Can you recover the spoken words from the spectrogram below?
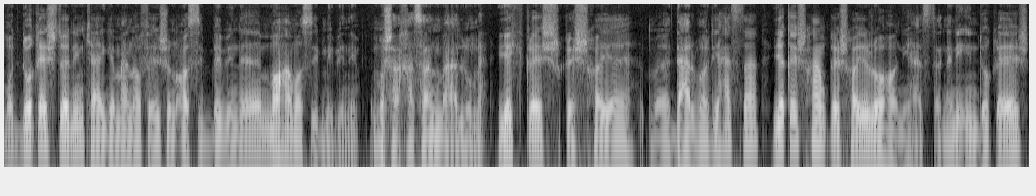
ما دو قش داریم که اگه منافعشون آسیب ببینه ما هم آسیب می‌بینیم. مشخصا معلومه. یک قش قش های درباری هستن یک قش هم قش های روحانی هستن. یعنی این دو قش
